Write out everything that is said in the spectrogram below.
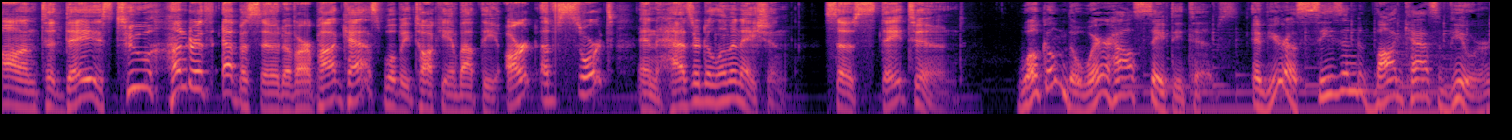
On today's 200th episode of our podcast, we'll be talking about the art of sort and hazard elimination. So stay tuned. Welcome to Warehouse Safety Tips. If you're a seasoned vodcast viewer,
